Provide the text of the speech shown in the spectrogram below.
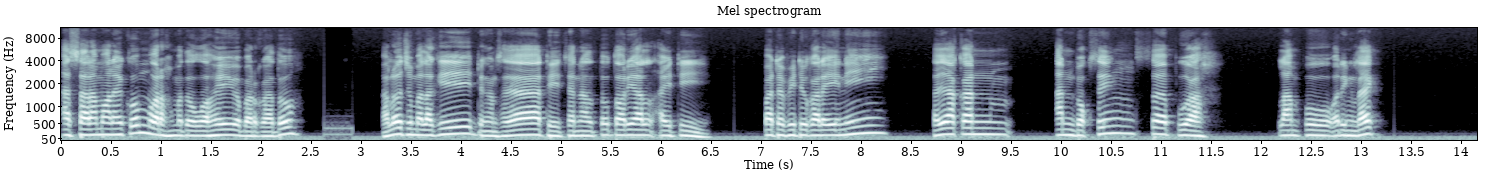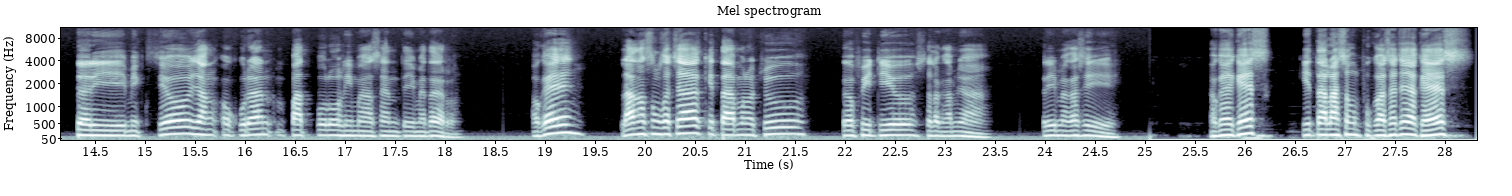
Assalamualaikum warahmatullahi wabarakatuh Halo jumpa lagi dengan saya di channel tutorial ID Pada video kali ini saya akan unboxing sebuah lampu ring light dari Mixio yang ukuran 45 cm Oke langsung saja kita menuju ke video selengkapnya. Terima kasih. Oke guys kita langsung buka saja ya guys.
